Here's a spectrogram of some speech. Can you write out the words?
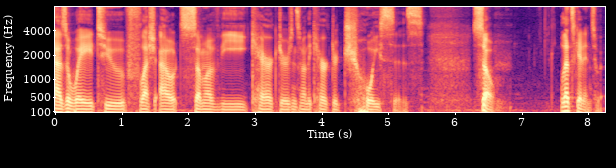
as a way to flesh out some of the characters and some of the character choices. So, let's get into it.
